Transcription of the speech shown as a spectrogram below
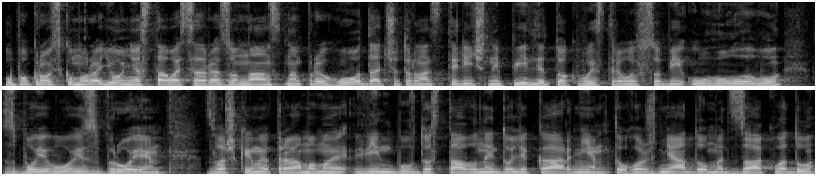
У Покровському районі сталася резонансна пригода. 14-річний підліток вистрелив собі у голову з бойової зброї. З важкими травмами він був доставлений до лікарні. Того ж дня до медзакладу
